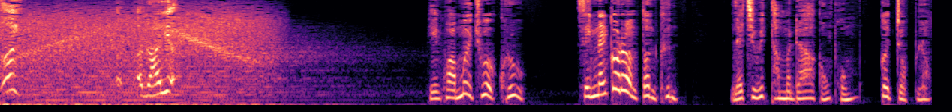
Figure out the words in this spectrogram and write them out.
เอ้ยเอ่ออะไรอะเพียงความมืดชั่วครู่ สิ่งนั้นก็เริ่มต้นขึ้น และชีวิตธรรมดาของผมก็จบลง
